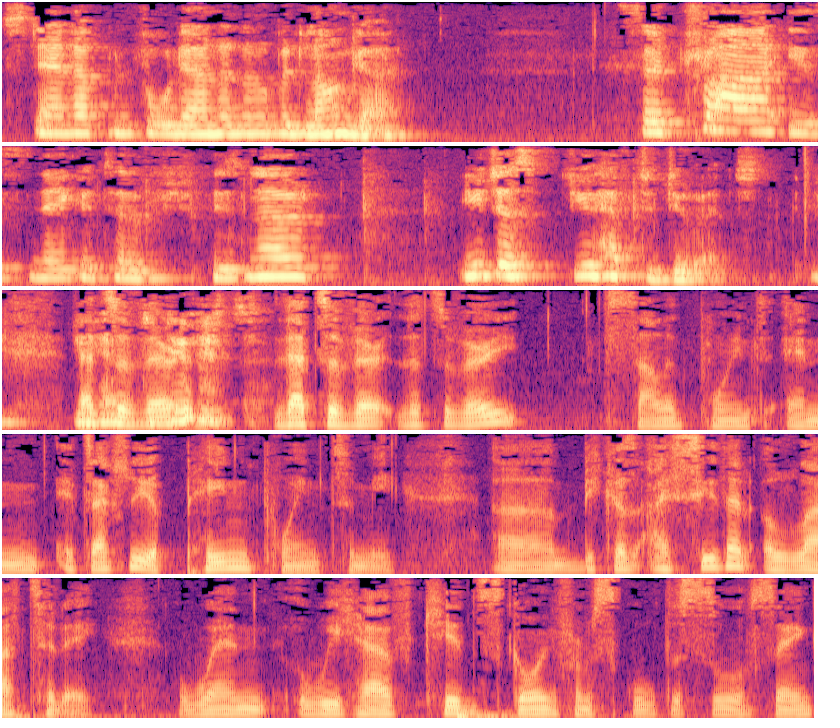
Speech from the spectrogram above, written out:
stand up and fall down a little bit longer. So try is negative. There's no, you just, you have to do it. You That's a very, that's a very, that's a very solid point and it's actually a pain point to me. Uh, because I see that a lot today when we have kids going from school to school saying,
